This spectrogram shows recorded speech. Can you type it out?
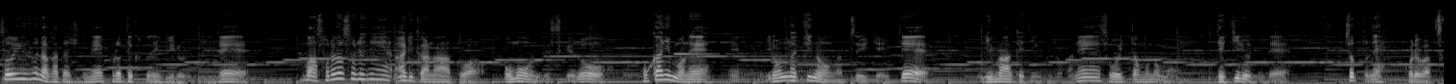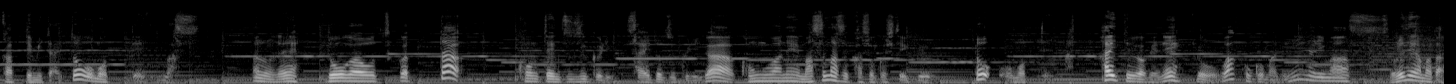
そういう風な形でね、プロテクトできるんで、まあそれはそれでね、ありかなとは思うんですけど、他にもね、いろんな機能がついていて、リマーケティングとかね、そういったものもできるんで、ちょっとね、これは使ってみたいと思っています。なのでね、動画を使ったコンテンツ作り、サイト作りが今後はね、ますます加速していくと思っています。はい、というわけでね、今日はここまでになります。それではまた。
